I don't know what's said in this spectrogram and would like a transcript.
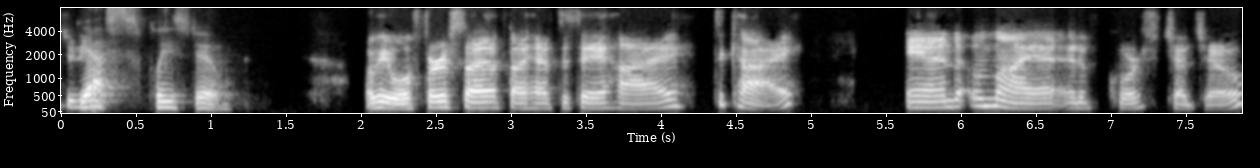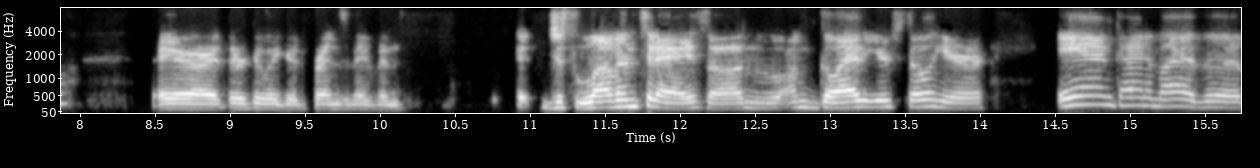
Judy? Yes, please do. Okay, well, first off, I have to say hi to Kai and Amaya, and of course, Checho. They are they're really good friends, and they've been eh, just loving today. So I'm I'm glad that you're still here. And Kai and Amaya, the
